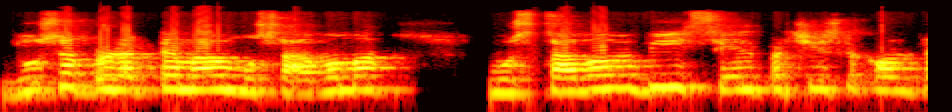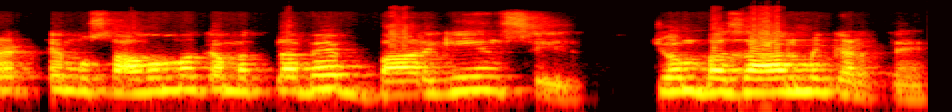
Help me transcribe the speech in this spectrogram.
दूसरा प्रोडक्ट है हमारा मुसावमा। मुसावमा भी सेल परचेज का कॉन्ट्रैक्ट है। मुसावमा का मतलब है बार्गेन सेल जो हम बाज़ार में करते हैं।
